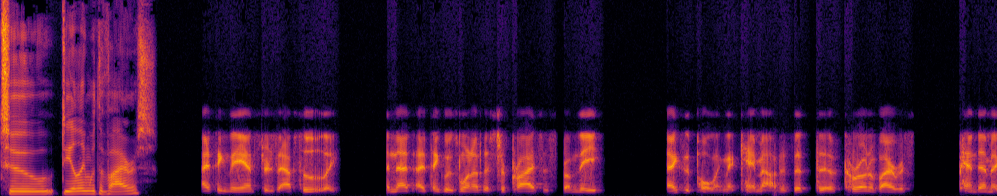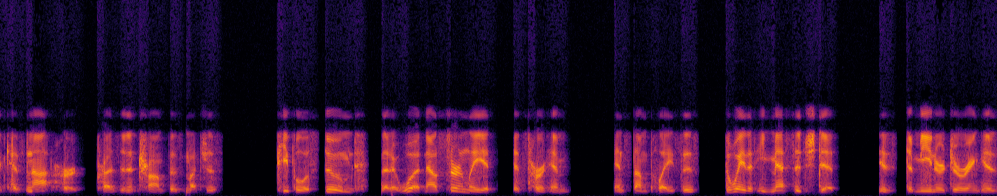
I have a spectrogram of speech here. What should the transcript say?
to dealing with the virus? I think the answer is absolutely. And that, I think, was one of the surprises from the exit polling that came out is that the coronavirus pandemic has not hurt President Trump as much as people assumed that it would. Now, certainly it, it's hurt him in some places. The way that he messaged it, his demeanor during his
